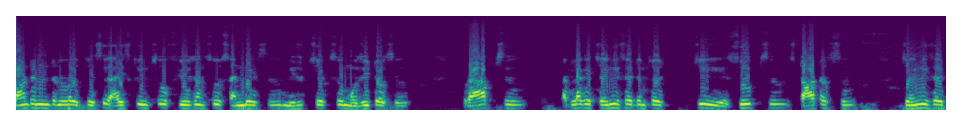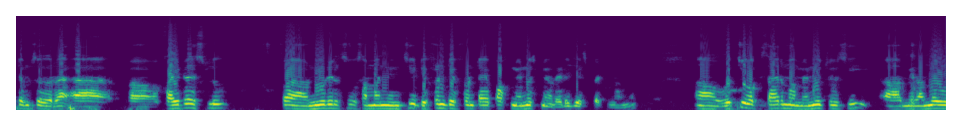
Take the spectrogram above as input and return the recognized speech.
కాంటినెంటల్లో వచ్చేసి ice creams fusions sundaes milk shakes mojitos wraps అట్లాగే చైనీస్ ఐటమ్స్ వచ్చి soups starters Chinese items fried రైస్లు నూడిల్స్ సంబంధించి different different type of menus మేము రెడీ చేసి పెట్టినాము వచ్చి ఒకసారి మా మెనూ చూసి మీరందరూ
